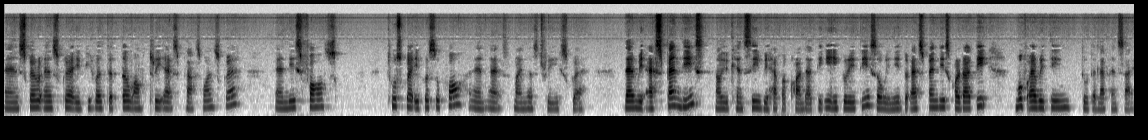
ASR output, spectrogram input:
And square root n square, it gives us the term of 3x plus 1 square. And this 4, 2 square equals to 4 and x minus 3 square. Then we expand this. Now you can see we have a quadratic inequality. So we need to expand this quadratic, move everything to the left hand side.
